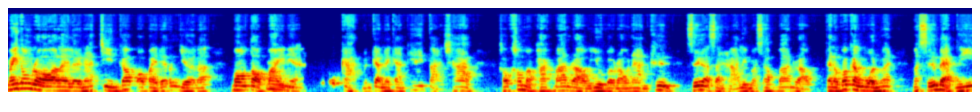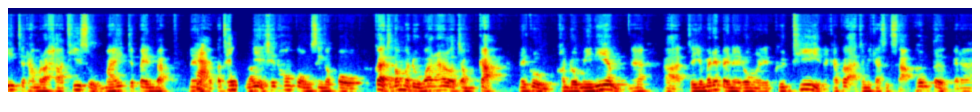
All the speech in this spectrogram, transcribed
ไม่ต้องรออะไรเลยนะ จีนก็เอาไปได้ตั้งเยอะแล้ว มองต่อไปเนี่ยโอกาสเหมือนกันในการที่ให้ต่างชาติเขาเข้ามาพักบ้านเราอยู่กับเรานานขึ้น ซื้ออสังหาริมทรัพย์บ้านเรา แต่เราก็กังวลว่ามาซื้อแบบนี้จะทำราคาที่สูงไหมจะเป็นแบบในหลายประเทศแล้วอย่างเช่นฮ่องกงสิงคโปร์ก็อาจจะต้องมาดูว่าถ้าเราจำกัดในกลุ่มคอนโดมิเนียมนะฮะ อาจจะยังไม่ได้ไปในโรงในพื้นที่นะครับก็อาจจะมีการศึกษาเพิ่มเติมก็ได้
